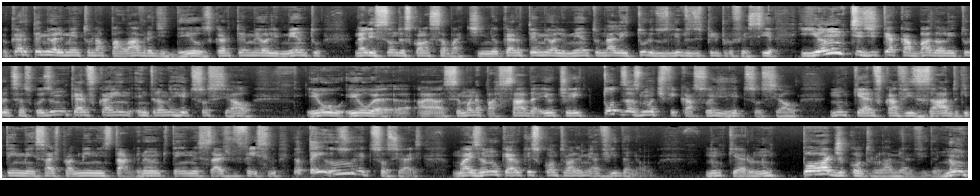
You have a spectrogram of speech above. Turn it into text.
Eu quero ter meu alimento na palavra de Deus, eu quero ter meu alimento na lição da escola sabatina, eu quero ter meu alimento na leitura dos livros do Espírito e Profecia. E antes de ter acabado a leitura dessas coisas, eu não quero ficar entrando em rede social. Eu, eu é, a semana passada eu tirei todas as notificações de rede social. Não quero ficar avisado que tem mensagem para mim no Instagram, que tem mensagem do Facebook. Eu tenho, uso redes sociais, mas eu não quero que isso controle a minha vida, não. Não quero, não pode controlar minha vida. Não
